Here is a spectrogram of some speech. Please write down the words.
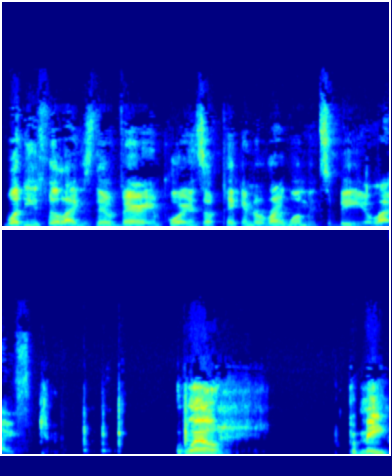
what do you feel like is the very importance of picking the right woman to be in your life? Well, for me,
